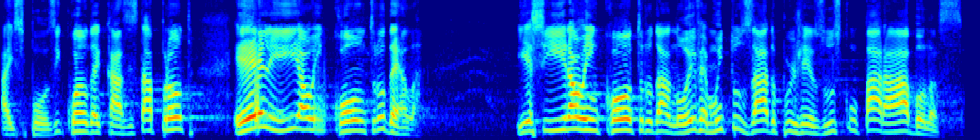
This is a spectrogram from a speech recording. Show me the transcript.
a esposa. E quando a casa está pronta, ele ia ao encontro dela. E esse ir ao encontro da noiva é muito usado por Jesus com parábolas,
